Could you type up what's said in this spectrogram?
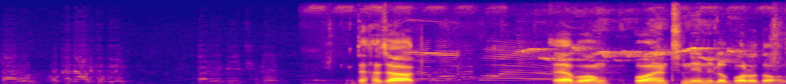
দারুণ। ওখানে আলটো করে বাড়িয়ে দিয়েছিলেন। দেখা যাক। এবং পয়েন্ট নিয়ে নিল বড় দল।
